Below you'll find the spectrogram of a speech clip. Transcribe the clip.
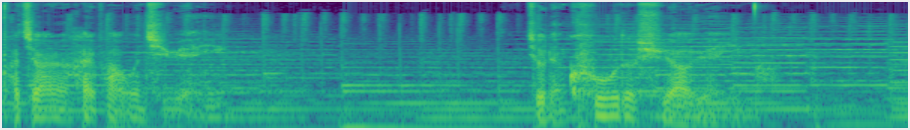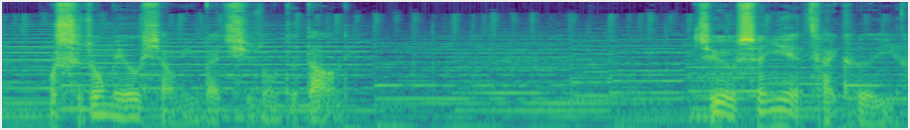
怕家人害怕问起原因。就连哭都需要原因吗？我始终没有想明白其中的道理。只有深夜才可以啊！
